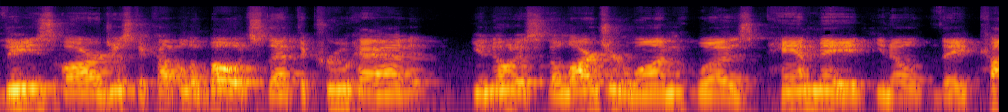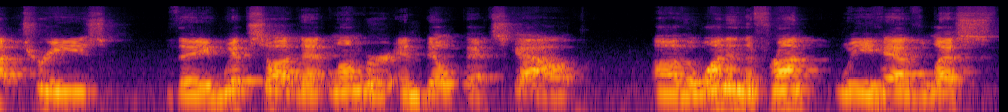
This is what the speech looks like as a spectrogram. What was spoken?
these are just a couple of boats that the crew had. You notice the larger one was handmade. You know, they cut trees, they whipsawed that lumber and built that scow. Uh, the one in the front, we have less,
